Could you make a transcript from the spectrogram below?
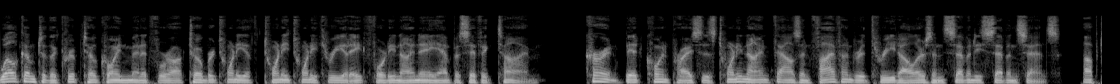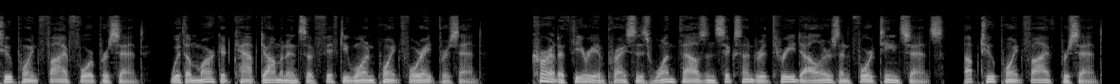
Welcome to the Crypto Coin Minute for October 20, 2023 at 8:49 a.m. Pacific Time. Current Bitcoin price is $29,503.77, up 2.54%, with a market cap dominance of 51.48%. Current Ethereum price is $1,603.14, up 2.5%,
